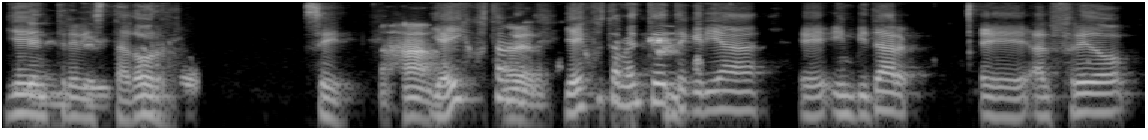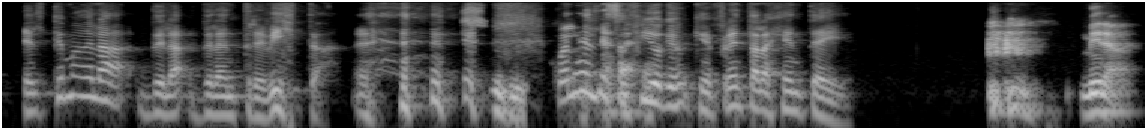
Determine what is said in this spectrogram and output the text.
y el, entrevistador. Sí. y, ahí justamente, y ahí justamente te quería eh, invitar, eh, Alfredo, el tema de la, de la, de la entrevista. ¿Cuál es el desafío que, que enfrenta la gente ahí? Mira,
